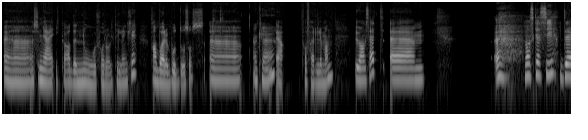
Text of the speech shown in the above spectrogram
Eh, som jeg ikke hadde noe forhold til, egentlig. Han bare bodde hos oss. Eh, ok. forferdelig mann. Uansett. eh, hva skal jeg si? Det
